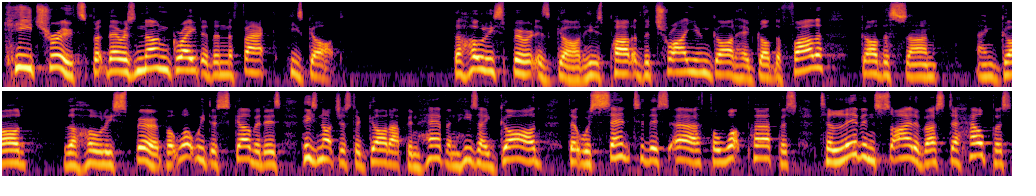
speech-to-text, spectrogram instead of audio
key truths, but there is none greater than the fact He's God. The Holy Spirit is God. He's part of the triune Godhead God the Father, God the Son, and God the Holy Spirit. But what we discovered is He's not just a God up in heaven, He's a God that was sent to this earth for what purpose? To live inside of us, to help us.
